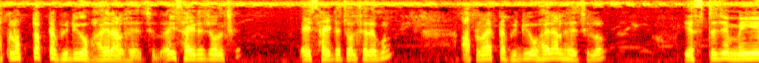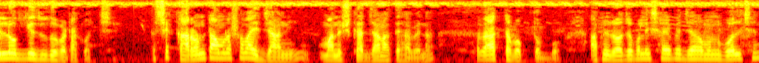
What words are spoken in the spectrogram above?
আপনার তো একটা ভিডিও ভাইরাল হয়েছিল। এই সাইডে চলছে। এই সাইডে চলছে, দেখুন। আপনার একটা ভিডিও ভাইরাল হয়েছিল। স্টেজে মেয়ে লোক গিয়ে জুতো পেটা করছে। সে কারণটা আমরা সবাই জানি, মানুষকে আর জানাতে হবে না। তবে একটা বক্তব্য, আপনি রজব আলী সাহেবের যেমন বলছেন,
